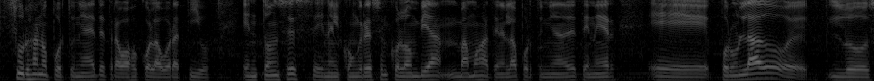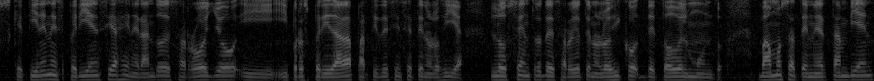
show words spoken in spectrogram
surjan oportunidades de trabajo colaborativo. Entonces, en el Congreso en Colombia vamos a tener la oportunidad de tener, eh, por un lado, eh, los que tienen experiencia generando desarrollo y, prosperidad a partir de ciencia y tecnología, los centros de desarrollo tecnológico de todo el mundo. Vamos a tener también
